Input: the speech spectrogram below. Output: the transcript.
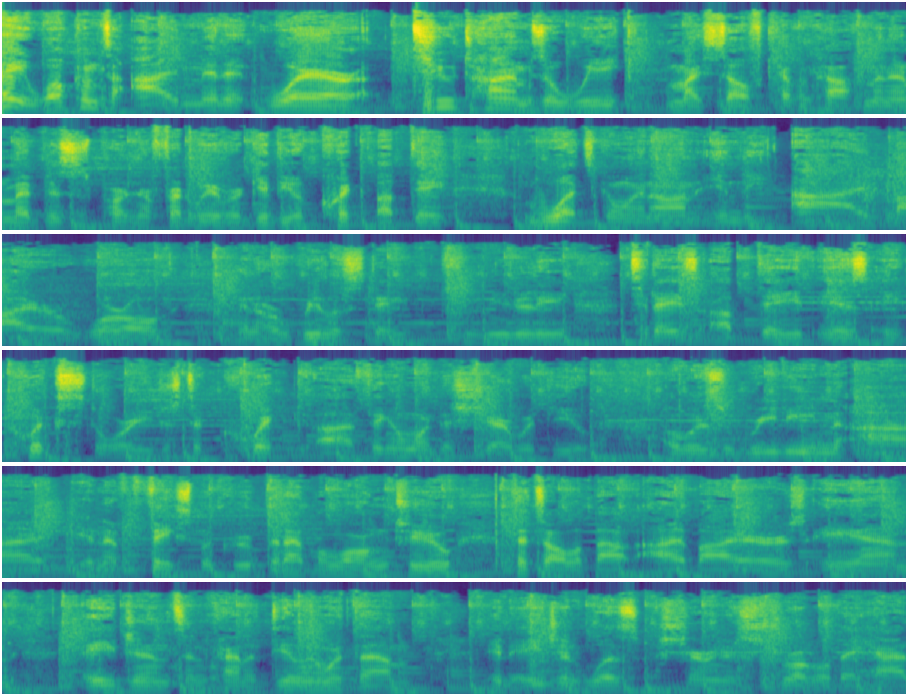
Hey, welcome to iMinute, where two times a week, myself, Kevin Kaufman, and my business partner, Fred Weaver, give you a quick update what's going on in the iBuyer world, in our real estate community. Today's update is a quick story, just a quick uh, thing I wanted to share with you. I was reading uh, in a Facebook group that I belong to that's all about iBuyers and agents and kind of dealing with them an agent was sharing a struggle they had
